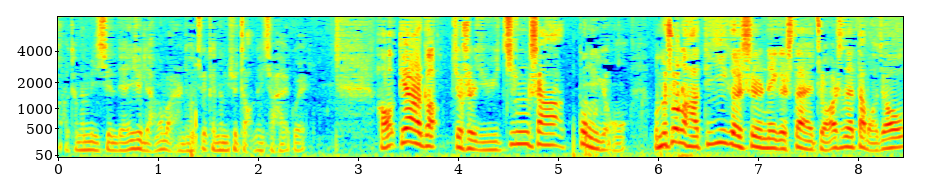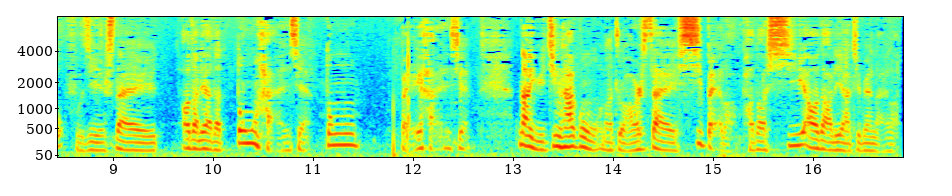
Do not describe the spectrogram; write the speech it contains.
啊，跟他们一起连续两个晚上都去跟他们去找那小海龟。好，第二个就是与鲸鲨共泳。我们说了哈，第一个是那个是在主要是在大堡礁附近，是在澳大利亚的东海岸线、东北海岸线。那与鲸鲨共舞呢，主要是在西北了，跑到西澳大利亚这边来了。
